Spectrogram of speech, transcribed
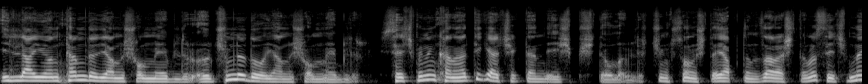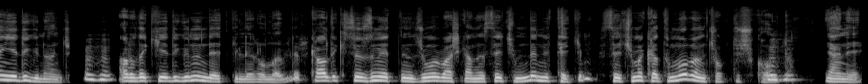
illa yöntem de yanlış olmayabilir, ölçüm de de o yanlış olmayabilir. seçmenin kanaati gerçekten değişmiş de olabilir. Çünkü sonuçta yaptığınız araştırma seçimden 7 gün önce. Hı hı. Aradaki 7 günün de etkileri olabilir. Kaldı ki sözünü ettiğiniz Cumhurbaşkanlığı seçiminde nitekim seçime katılma oranı çok düşük oldu. Hı hı. Yani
